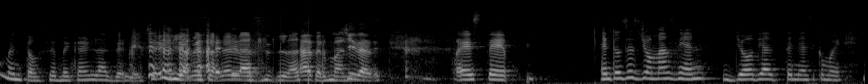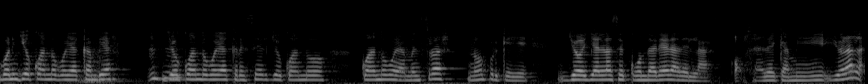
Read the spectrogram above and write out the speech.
momento se me caen las de leche? Y ya me salen las, las permanentes. chidas. Este, entonces yo más bien, yo ya tenía así como de, bueno, ¿yo cuándo voy a cambiar? ¿Yo cuándo voy a crecer? ¿Yo cuándo, cuándo voy a menstruar? ¿No? Porque yo ya en la secundaria era de las, o sea, de que a mí, yo era la,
